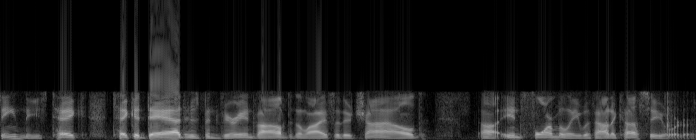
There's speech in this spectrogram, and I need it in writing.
seen these. Take take a dad who's been very involved in the life of their child uh, informally without a custody order.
